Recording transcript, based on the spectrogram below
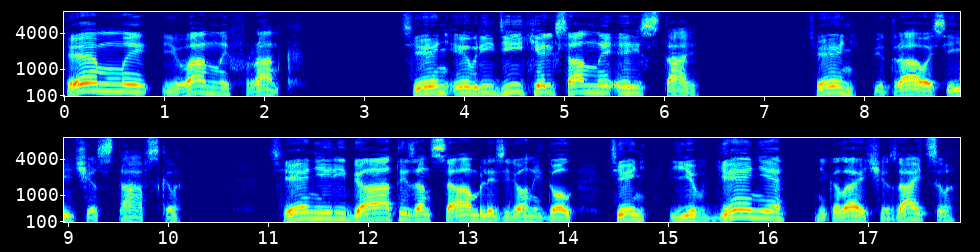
Эммы Ивановны Франк. Тень Эвредики Александры Эристаль, тень Петра Васильевича Ставского, тени ребят из ансамбля «Зеленый дол», тень Евгения Николаевича Зайцева,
